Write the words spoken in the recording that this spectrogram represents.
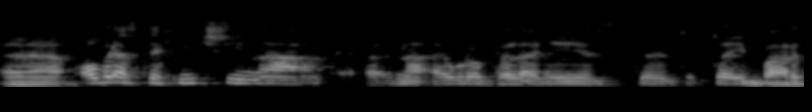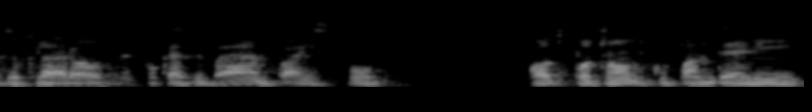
E, obraz techniczny na, na Europelenie jest e, tutaj bardzo klarowny. Pokazywałem Państwu od początku pandemii,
